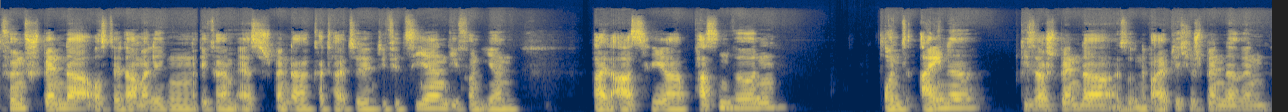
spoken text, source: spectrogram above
fünf Spender aus der damaligen DKMS-Spenderkartei zu identifizieren, die von ihren HLAs her passen würden. Und eine dieser Spender, also eine weibliche Spenderin,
